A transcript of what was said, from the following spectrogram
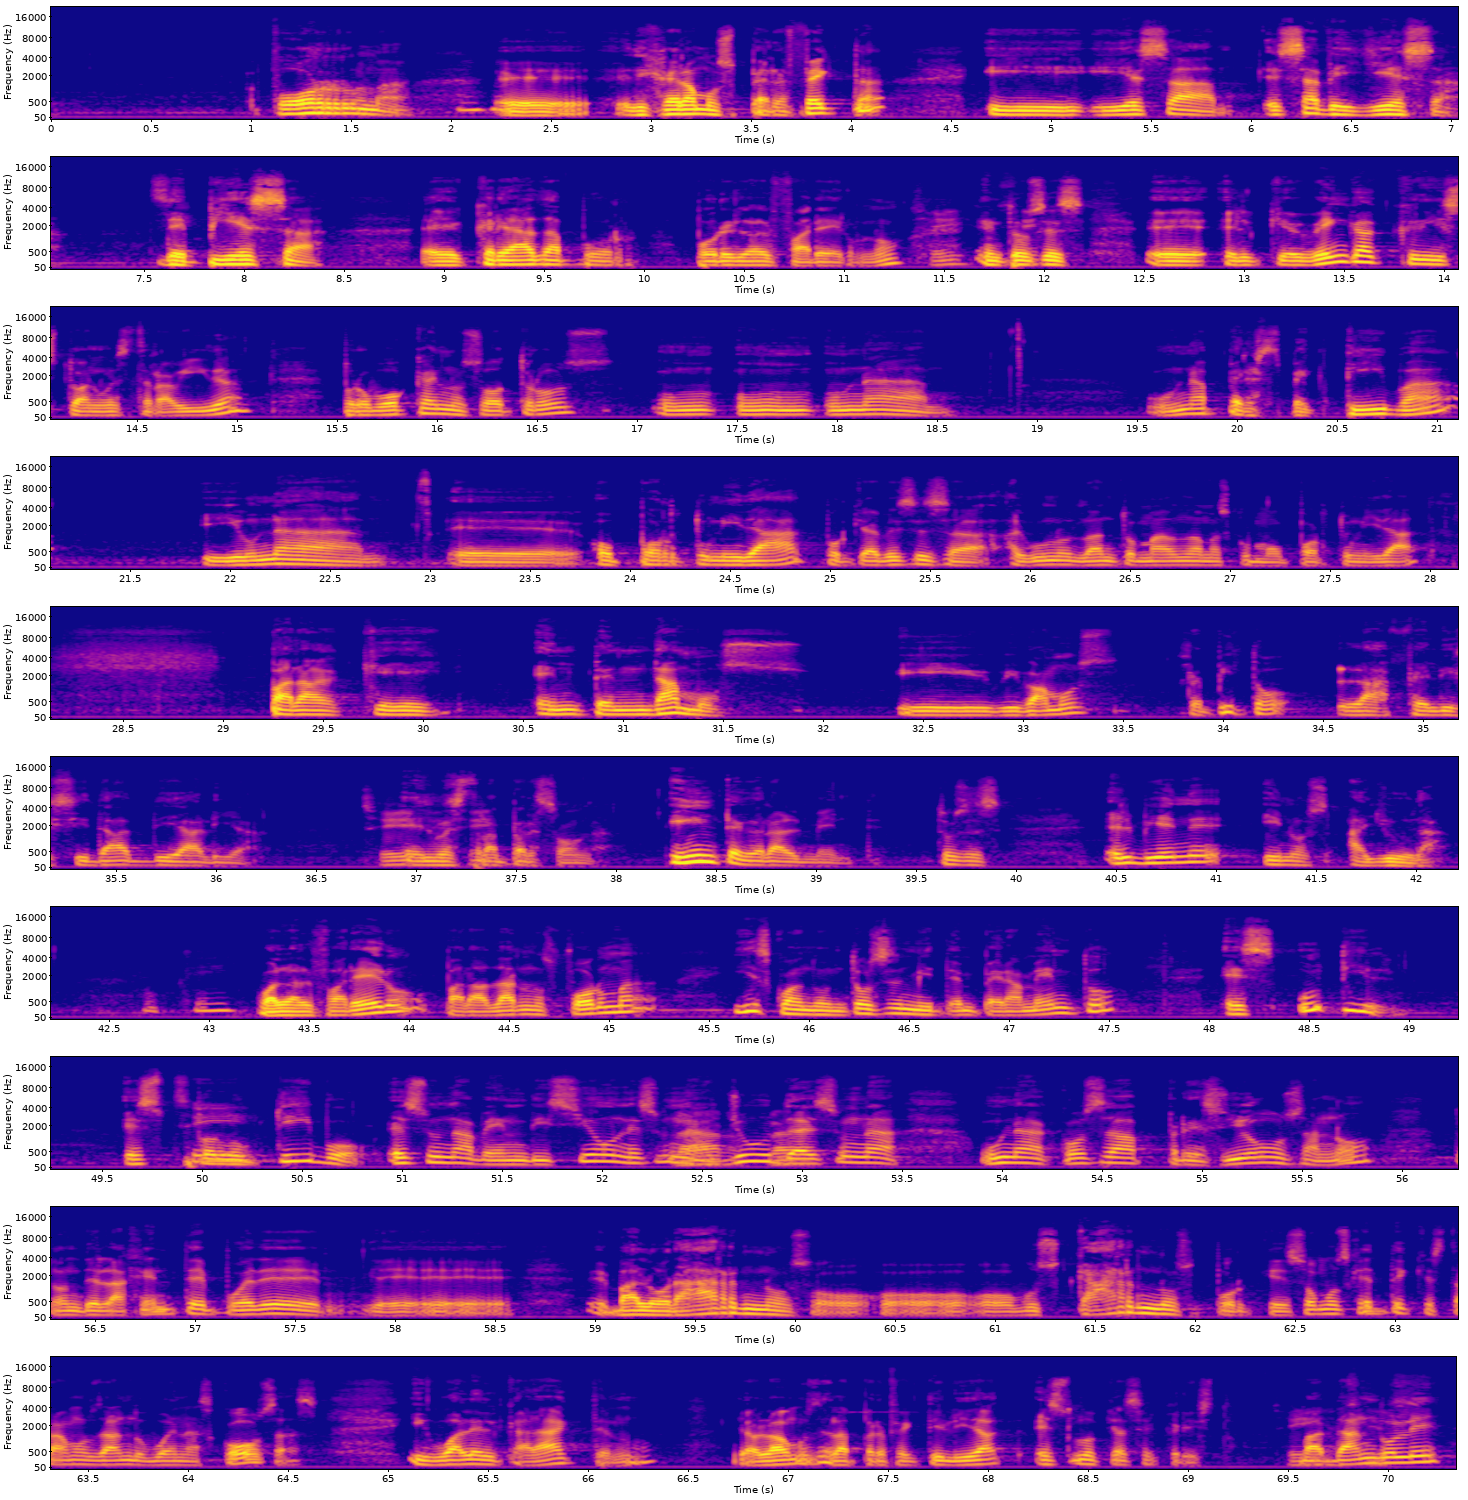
forma, eh, dijéramos, perfecta y, esa, esa belleza de pieza eh, creada por, por el alfarero, ¿no? Entonces, eh, el que venga Cristo a nuestra vida provoca en nosotros una, una perspectiva y una eh, oportunidad, porque a veces algunos lo han tomado nada más como oportunidad, para que entendamos y vivamos, repito, la felicidad diaria en nuestra persona, integralmente. Entonces, Él viene y nos ayuda. Okay. Cual alfarero para darnos forma y es cuando entonces mi temperamento es útil, es productivo, es una bendición, es una ayuda, es una, una cosa preciosa, ¿no? Donde la gente puede eh, eh, valorarnos o, buscarnos porque somos gente que estamos dando buenas cosas. Igual el carácter, ¿no? Y hablamos de la perfectibilidad, es lo que hace Cristo. Va dándole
